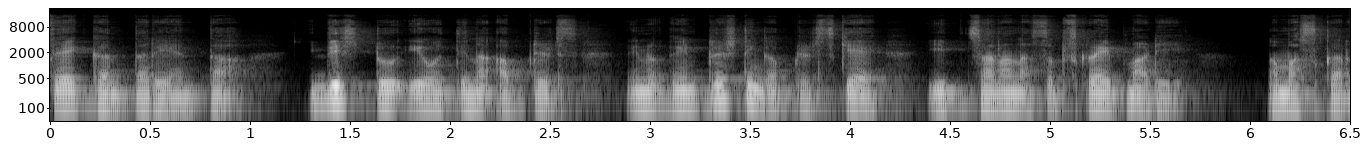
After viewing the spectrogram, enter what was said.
ಫೇಕ್ ಅಂತಾರೆ ಅಂತ. ಇದಿಷ್ಟು ಇವತ್ತಿನ ಅಪ್ಡೇಟ್ಸ್ ಇನ್ನು ಇಂಟ್ರೆಸ್ಟಿಂಗ್ ಅಪ್ಡೇಟ್ಸ್ಗೆ ಈ ಚಾನಲ್ನ ಸಬ್ಸ್ಕ್ರೈಬ್ ಮಾಡಿ. ನಮಸ್ಕಾರ.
